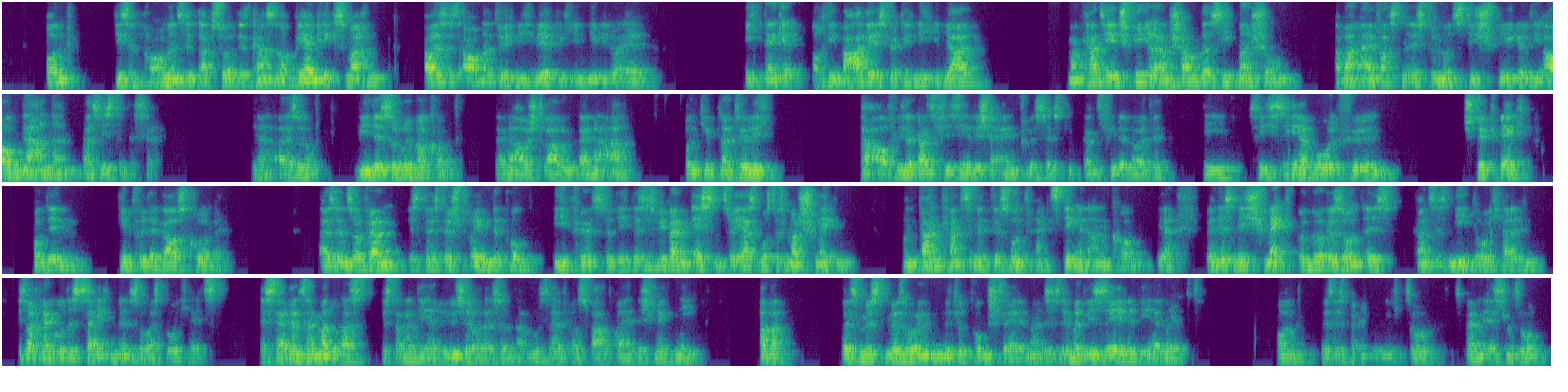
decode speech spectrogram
Und diese Formeln sind absurd. Jetzt kannst du noch BMX machen, aber es ist auch natürlich nicht wirklich individuell. Ich denke, auch die Waage ist wirklich nicht ideal. Man kann sich den Spiegel anschauen, da sieht man schon. Aber am einfachsten ist, du nutzt die Spiegel, die Augen der anderen. Da siehst du das ja. Ja, also wie das so rüberkommt, deine Ausstrahlung, deine Art. Und gibt natürlich da auch wieder ganz viel seelische Einflüsse. Es gibt ganz viele Leute, die sich sehr wohlfühlen, Stück weg von dem Gipfel der Gaußkurve. Also insofern ist das der springende Punkt. Wie fühlst du dich? Das ist wie beim Essen. Zuerst muss das mal schmecken. Und dann kannst du mit Gesundheitsdingen ankommen. Ja? Wenn es nicht schmeckt und nur gesund ist, kannst du es nie durchhalten. Ist auch kein gutes Zeichen, wenn du sowas durchhältst. Es sei denn, sag mal, du hast, bist an der Dialyse oder so, da muss halt Phosphatbrei, das schmeckt nie. Aber das müssten wir so in den Mittelpunkt stellen. Ne? Es ist immer die Seele, die erlebt. Und das ist beim nicht so, ist beim Essen so,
